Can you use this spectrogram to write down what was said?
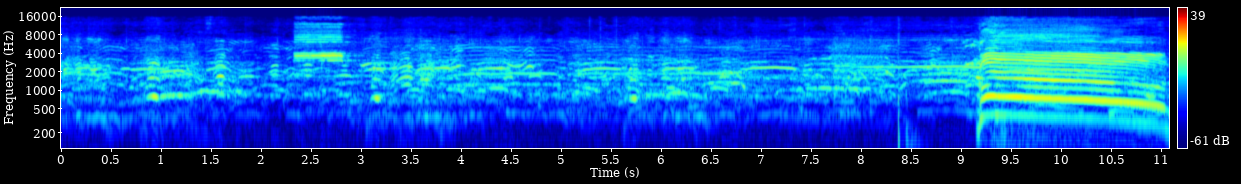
We give you, wait. Wait, we give you. Wait, we give you. Goal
